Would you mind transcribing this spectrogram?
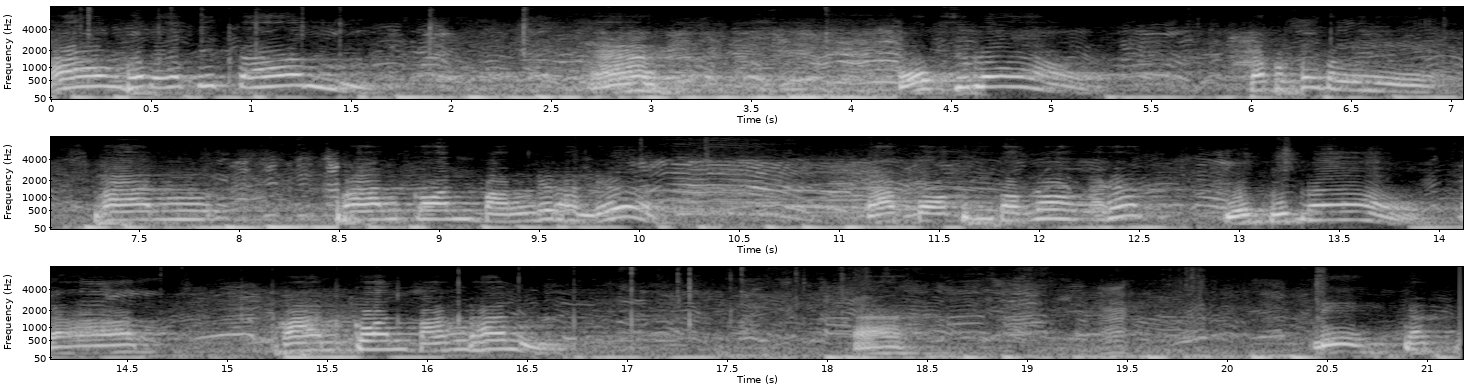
ทางพระเดชติดตามนะหกสิบแล้วแต่บางไฟบางผ่านผ่านก่อนบังได้ท่านเด้อครับบอกพี่บอกน้องนะครับเดี๋ยวสุดแล้วครับผ่านก่อนบังท่านอะนี่จัดเก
